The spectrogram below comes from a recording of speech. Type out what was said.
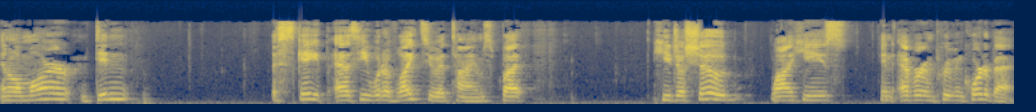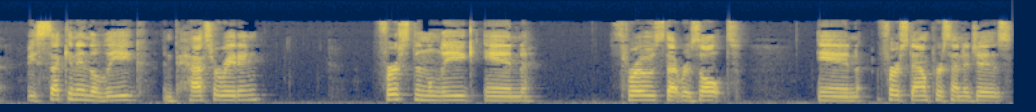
and Lamar didn't escape as he would have liked to at times, but he just showed why he's an ever improving quarterback. He's second in the league in passer rating, first in the league in throws that result in first down percentages,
